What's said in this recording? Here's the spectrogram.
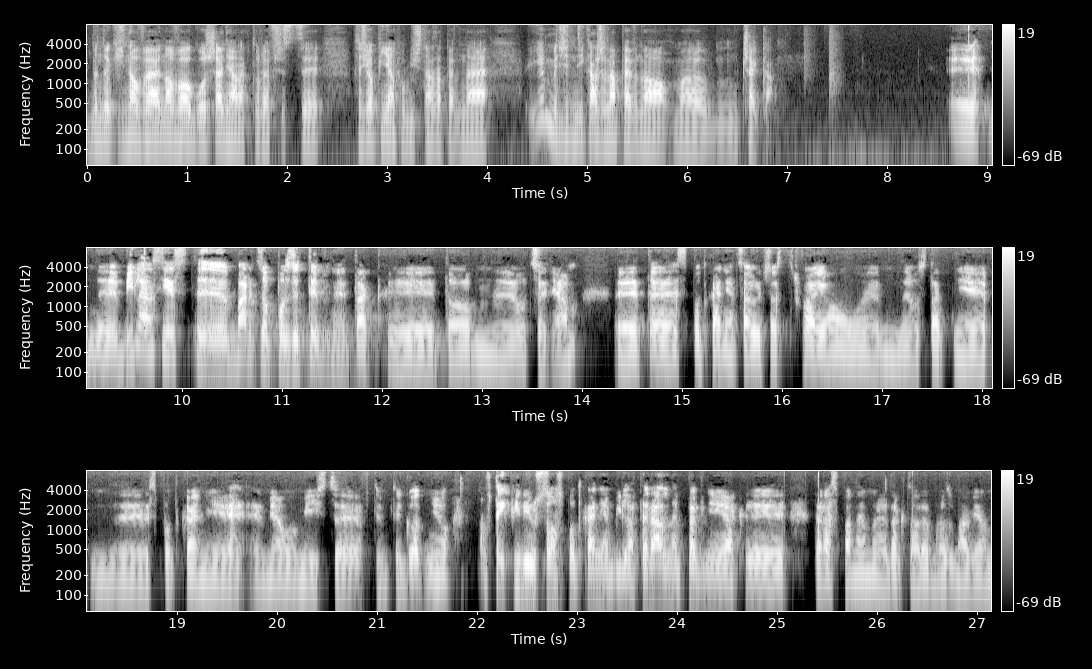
będą jakieś nowe, nowe ogłoszenia, na które wszyscy, w sensie opinia publiczna zapewne i dziennikarze na pewno czeka? E, bilans jest e, bardzo pozytywny, tak e, to oceniam. Te spotkania cały czas trwają. Ostatnie spotkanie miało miejsce w tym tygodniu. W tej chwili już są spotkania bilateralne. Pewnie jak teraz z panem redaktorem rozmawiam,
